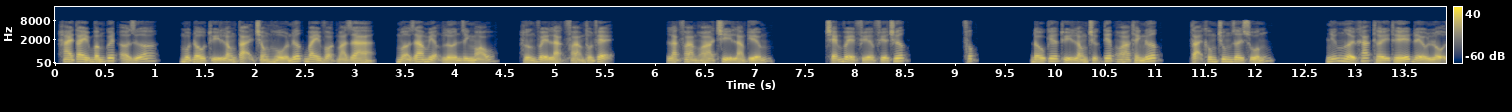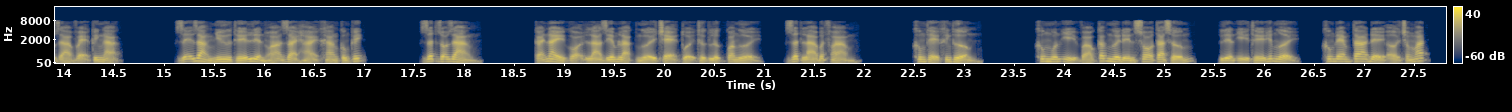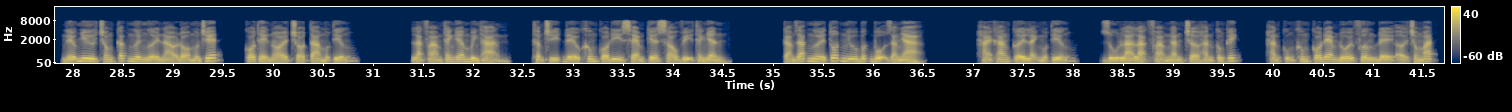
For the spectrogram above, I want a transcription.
Hai tay bấm quyết ở giữa, một đầu thủy long tại trong hồ nước bay vọt mà ra, mở ra miệng lớn dính máu, hướng về lạc phàm thôn vệ lạc phàm hóa chỉ làm kiếm, chém về phía phía trước. Phúc. đầu kia thủy long trực tiếp hóa thành nước tại không trung rơi xuống. Những người khác thấy thế đều lộ ra vẻ kinh ngạc. Dễ dàng như thế liền hóa giải hải khang công kích. Rất rõ ràng. Cái này gọi là diêm lạc người trẻ tuổi thực lực qua người, rất là bất phàm. Không thể khinh thường. Không muốn ỉ vào các ngươi đến so ta sớm, liền ỉ thế hiếp người, không đem ta để ở trong mắt, nếu như trong các ngươi người nào đó muốn chết, có thể nói cho ta một tiếng. Lạc phàm thanh âm bình thản, thậm chí đều không có đi xem kia sáu vị thánh nhân. Cảm giác ngươi tốt như bức bộ dáng nha. Hải khang cười lạnh một tiếng, dù là lạc phàm ngăn trở hắn công kích hắn cũng không có đem đối phương để ở trong mắt.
